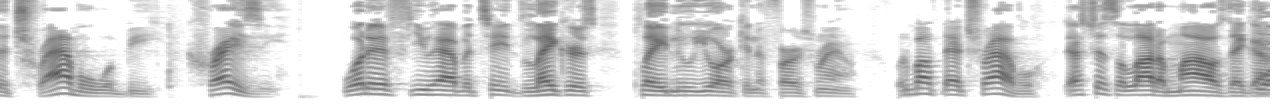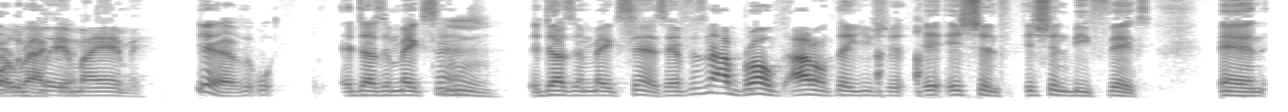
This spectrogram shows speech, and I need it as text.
the travel would be crazy. What if you have a team, the Lakers play New York in the first round? What about that travel? That's just a lot of miles they got to Portland rack play up. in Miami. Yeah, it doesn't make sense. Mm. It doesn't make sense. If it's not broke, I don't think you should. It, it shouldn't. It shouldn't be fixed. And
